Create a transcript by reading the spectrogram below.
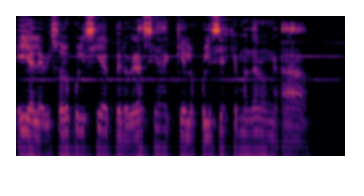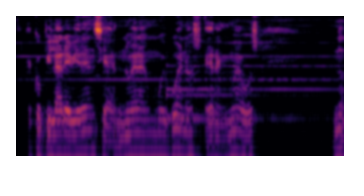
Ella le avisó a la policía, pero gracias a que los policías que mandaron a recopilar evidencia no eran muy buenos, eran nuevos, no,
